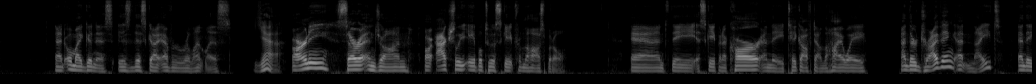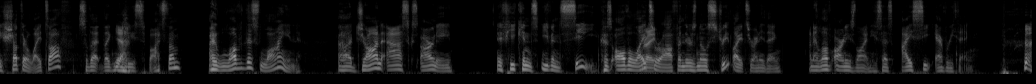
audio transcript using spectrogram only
and oh my goodness, is this guy ever relentless? yeah Arnie, Sarah, and John are actually able to escape from the hospital. And they escape in a car and they take off down the highway. And they're driving at night and they shut their lights off so that like Yeah. nobody spots them. I love this line. Uh, John asks Arnie if he can even see because all the lights Right. are off and there's no street lights or anything. And I love Arnie's line. He says, I see everything.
